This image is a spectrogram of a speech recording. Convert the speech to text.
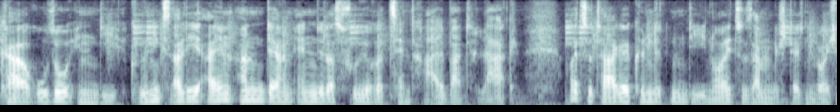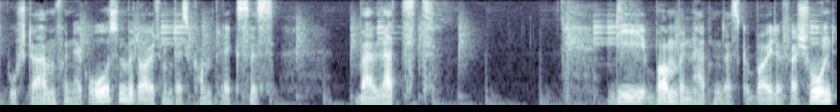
Caruso in die Königsallee ein, an deren Ende das frühere Zentralbad lag. Heutzutage kündeten die neu zusammengestellten Leuchtbuchstaben von der großen Bedeutung des Komplexes Balast die Bomben hatten das Gebäude verschont,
